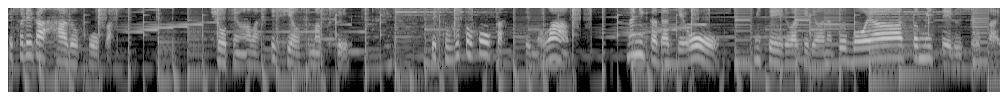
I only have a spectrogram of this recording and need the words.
でそれがハードフォーカス。焦点を合わせて視野を狭くする。でソフトフォーカスっていうのは何かだけを見ているわけではなくぼやーっと見ている状態。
